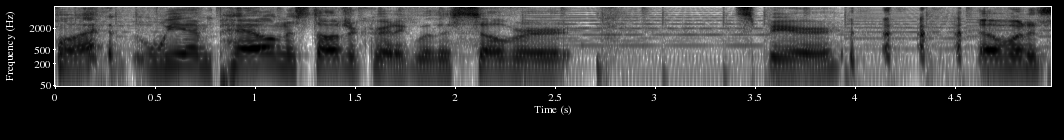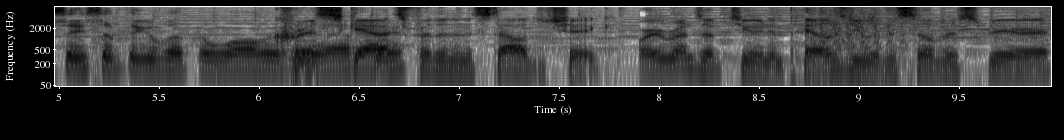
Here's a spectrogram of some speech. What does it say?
what? We impale Nostalgia Critic with a silver spear. I want to say something about the wall. review Chris after. scouts for the nostalgia chick. Or he runs up to you and impales you with a silver spear.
